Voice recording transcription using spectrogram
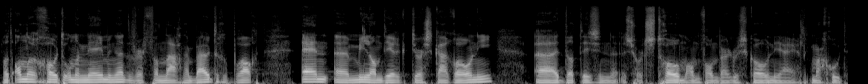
Wat andere grote ondernemingen, dat werd vandaag naar buiten gebracht. En eh, Milan-directeur Scaroni, eh, dat is een, soort stroomman van Berlusconi eigenlijk, maar goed.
